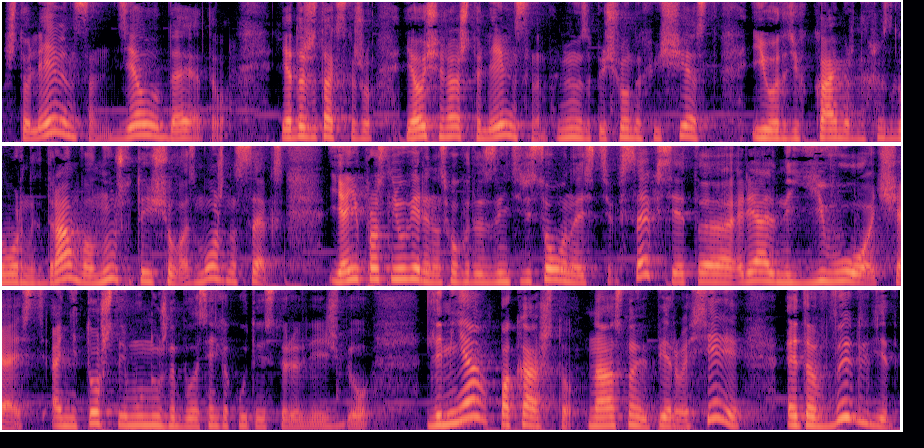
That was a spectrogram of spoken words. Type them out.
что Левинсон делал до этого. Я даже так скажу, я очень рад, что Левинсон, помимо запрещенных веществ и вот этих камерных разговорных драм, волнует что-то еще, возможно, секс. Я не, просто не уверен, насколько эта заинтересованность в сексе, это реально его часть, а не то, что ему нужно было снять какую-то историю для HBO. Для меня пока что на основе первой серии это выглядит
